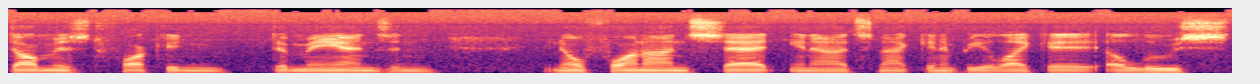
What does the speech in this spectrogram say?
dumbest fucking demands and no fun on set. You know, it's not going to be like a, a loose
